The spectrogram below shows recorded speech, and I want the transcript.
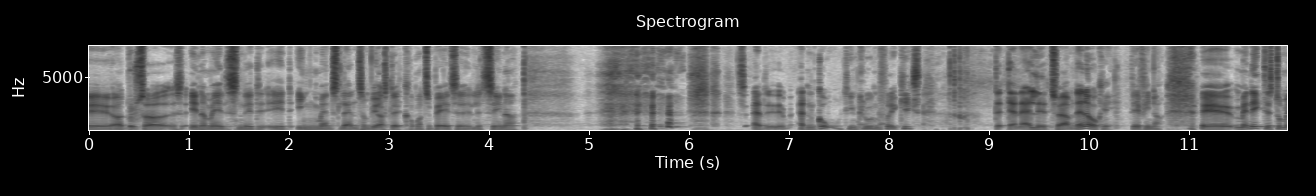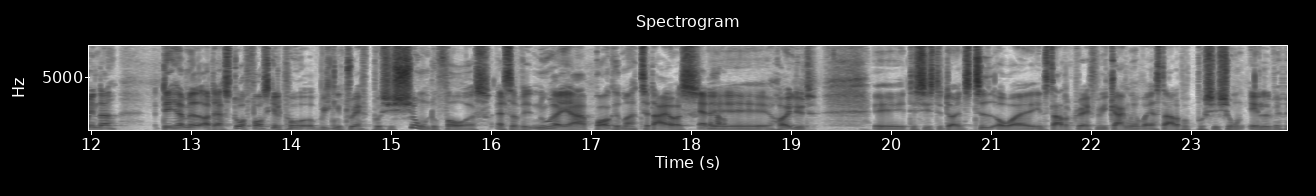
øh, og du så ender med sådan et, et ingenmandsland, som vi også lidt kommer tilbage til lidt senere. er, det, er den god, din glutenfri kiks? Den er lidt tør, men den er okay. Det er fint nok. Øh, men ikke desto mindre, det her med, og der er stor forskel på, hvilken draft-position du får også. Altså, nu har jeg brokket mig til dig også, Ja, det øh, højlydt, øh, det sidste døgns tid over en starter-draft, vi er i gang med, hvor jeg starter på position 11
